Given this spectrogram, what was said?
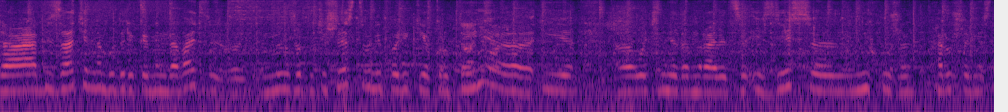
Да, обязательно буду рекомендовать. Мы уже путешествовали по реке Крутынь, э, и э, очень мне там нравится. И здесь э, не хуже, хорошее место.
